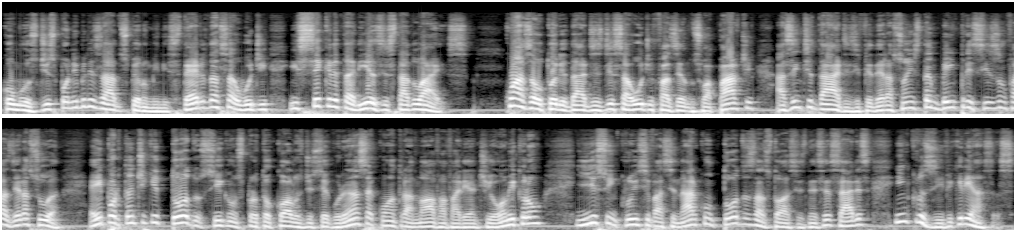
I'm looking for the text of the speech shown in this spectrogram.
como os disponibilizados pelo Ministério da Saúde e secretarias estaduais. Com as autoridades de saúde fazendo sua parte, as entidades e federações também precisam fazer a sua. É importante que todos sigam os protocolos de segurança contra a nova variante Omicron, e isso inclui se vacinar com todas as doses necessárias, inclusive crianças.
